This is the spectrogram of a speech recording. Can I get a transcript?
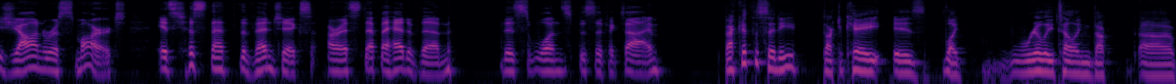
genre smart. It's just that the Venjix are a step ahead of them this one specific time. Back at the city, Dr. K is like really telling uh,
